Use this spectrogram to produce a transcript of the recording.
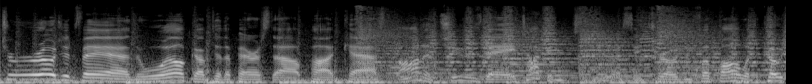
Trojan fans. Welcome to the Peristyle Podcast on a Tuesday, talking USC Trojan football with the coach,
